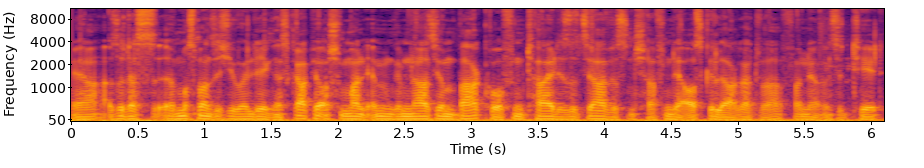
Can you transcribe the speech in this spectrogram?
Ja, also das äh, muss man sich überlegen. Es gab ja auch schon mal im Gymnasium Barkhof einen Teil der Sozialwissenschaften, der ausgelagert war von der Universität.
